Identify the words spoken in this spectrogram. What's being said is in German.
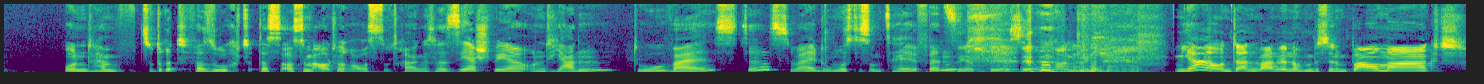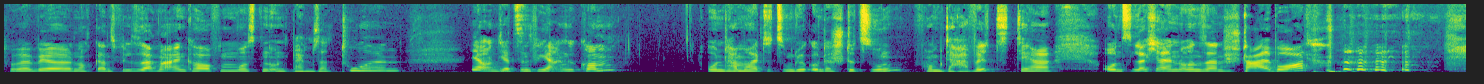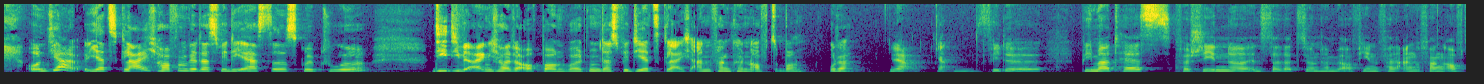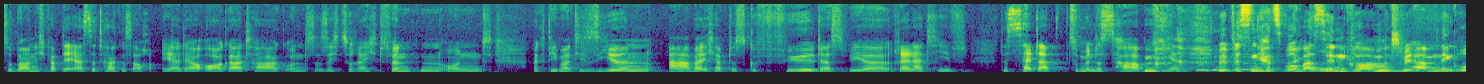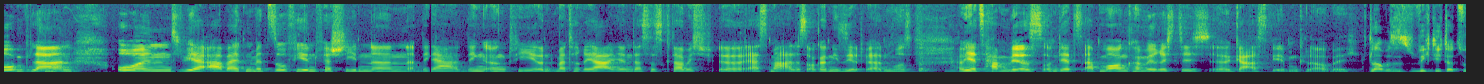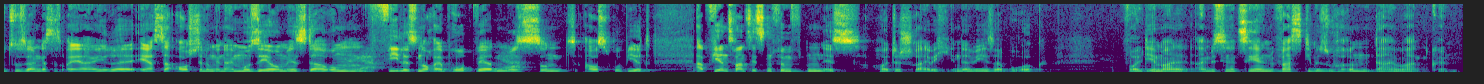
und haben zu dritt versucht, das aus dem Auto rauszutragen. Es war sehr schwer und Jan, Du weißt es, weil du musstest uns helfen. Sehr schwer, sehr unhandlich. ja, und dann waren wir noch ein bisschen im Baumarkt, weil wir noch ganz viele Sachen einkaufen mussten und beim Saturn. Ja, und jetzt sind wir hier angekommen und haben heute zum Glück Unterstützung vom David, der uns Löcher in unseren Stahl bohrt. und ja, jetzt gleich hoffen wir, dass wir die erste Skulptur die, die wir eigentlich heute aufbauen wollten, dass wir die jetzt gleich anfangen können aufzubauen, oder? Ja, ja. viele Beamer-Tests, verschiedene Installationen haben wir auf jeden Fall angefangen aufzubauen. Ich glaube, der erste Tag ist auch eher der Orga-Tag und sich zurechtfinden und akklimatisieren. Aber ich habe das Gefühl, dass wir relativ das Setup zumindest haben. Ja. Wir wissen jetzt, wo Ein was hinkommt. Plan. Wir haben den groben Plan und wir arbeiten mit so vielen verschiedenen ja, Dingen irgendwie und Materialien, dass es, glaube ich, äh, erstmal alles organisiert werden muss. Aber jetzt haben wir es und jetzt ab morgen können wir richtig äh, Gas geben, glaube ich. Ich glaube, es ist wichtig dazu zu sagen, dass das eure erste Ausstellung in einem Museum ist, darum ja. vieles noch erprobt werden ja. muss und ausprobiert. Ab 24.05. ist heute schreibe ich in der Weserburg. Wollt ihr mal ein bisschen erzählen, was die Besucherinnen da erwarten können?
